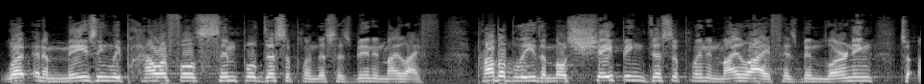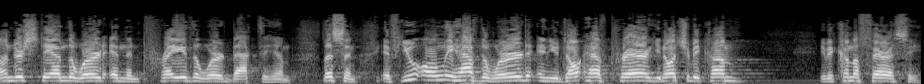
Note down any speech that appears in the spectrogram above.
what an amazingly powerful, simple discipline this has been in my life. Probably the most shaping discipline in my life has been learning to understand the Word and then pray the Word back to Him. Listen, if you only have the Word and you don't have prayer, you know what you become? You become a Pharisee.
